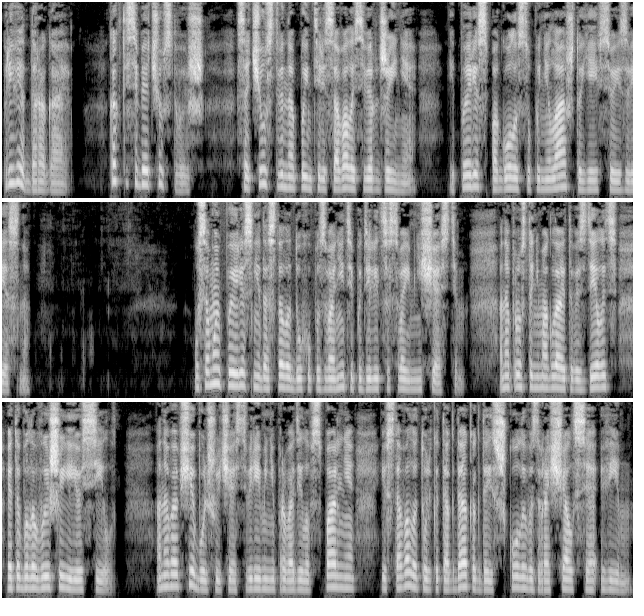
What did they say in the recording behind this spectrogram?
«Привет, дорогая. Как ты себя чувствуешь?» Сочувственно поинтересовалась Вирджиния, и Пэрис по голосу поняла, что ей все известно. У самой Пэрис не достало духу позвонить и поделиться своим несчастьем. Она просто не могла этого сделать, это было выше ее сил. Она вообще большую часть времени проводила в спальне и вставала только тогда, когда из школы возвращался Вим.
